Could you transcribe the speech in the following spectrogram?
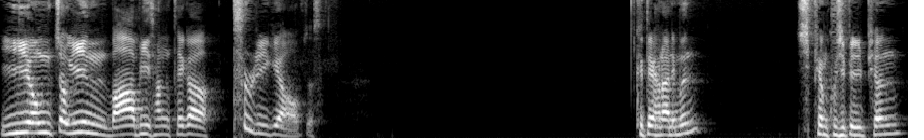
이 영적인 마비 상태가 풀리게 하옵소서. 그때 하나님은 시편 91편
